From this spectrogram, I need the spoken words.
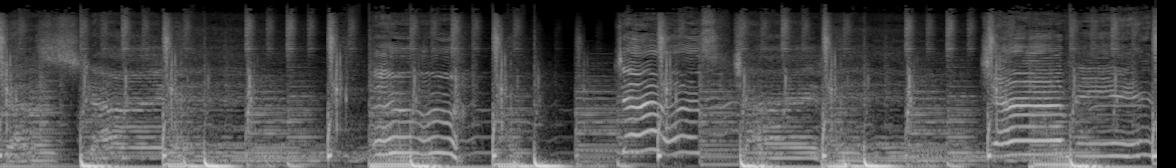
just jiving, ooh, just jiving, jiving.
